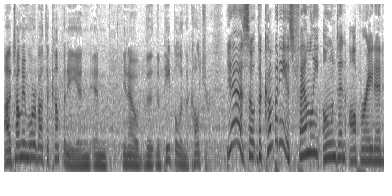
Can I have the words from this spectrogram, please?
uh, tell me more about the company and, and you know the, the people and the culture. Yeah, so the company is family owned and operated.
